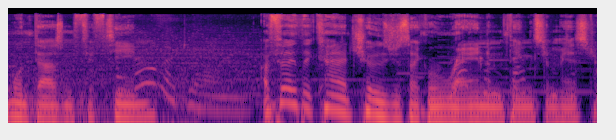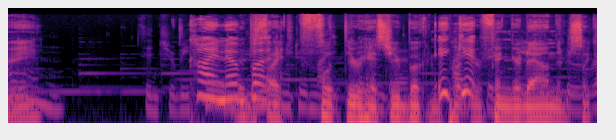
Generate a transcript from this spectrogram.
1015. I feel like they kind of chose just like random things from history. Japan. Since you Kinda, returned They just but- like flip through history book and put get- their finger down. They're just like,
